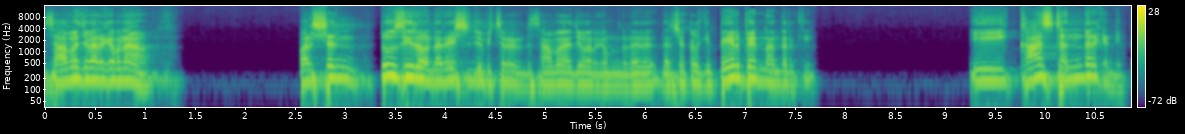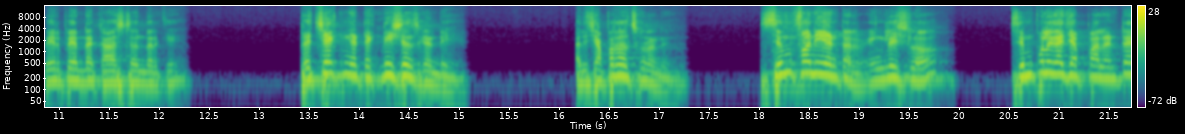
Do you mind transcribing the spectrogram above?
సామాజిక వర్గమున వర్షన్ టూ జీరో నరేషన్ చూపించినటువంటి సామాజిక వర్గం దర్శకులకి పేరు పేరున అందరికీ ఈ కాస్ట్ అందరికండి పేరు పేరున కాస్ట్ అందరికీ ప్రత్యేకంగా టెక్నీషియన్స్కి అండి అది చెప్పదలుచుకున్నాను నేను. సింఫనీ అంటారు ఇంగ్లీష్లో సింపుల్గా చెప్పాలంటే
